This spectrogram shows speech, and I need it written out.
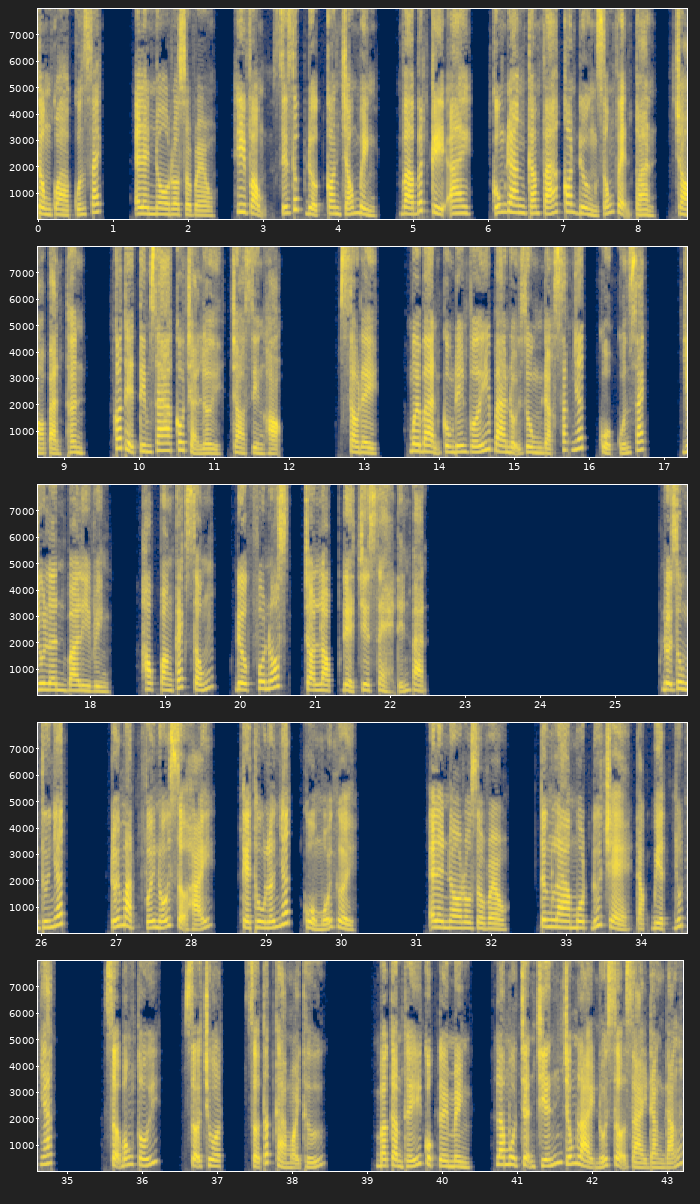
Thông qua cuốn sách, Eleanor Roosevelt hy vọng sẽ giúp được con cháu mình và bất kỳ ai cũng đang khám phá con đường sống vẹn toàn cho bản thân, có thể tìm ra câu trả lời cho riêng họ. Sau đây, Mời bạn cùng đến với ba nội dung đặc sắc nhất của cuốn sách Julian Learn học bằng cách sống, được Phonos chọn lọc để chia sẻ đến bạn. Nội dung thứ nhất, đối mặt với nỗi sợ hãi, kẻ thù lớn nhất của mỗi người. Eleanor Roosevelt từng là một đứa trẻ đặc biệt nhút nhát, sợ bóng tối, sợ chuột, sợ tất cả mọi thứ. Bà cảm thấy cuộc đời mình là một trận chiến chống lại nỗi sợ dài đằng đẵng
